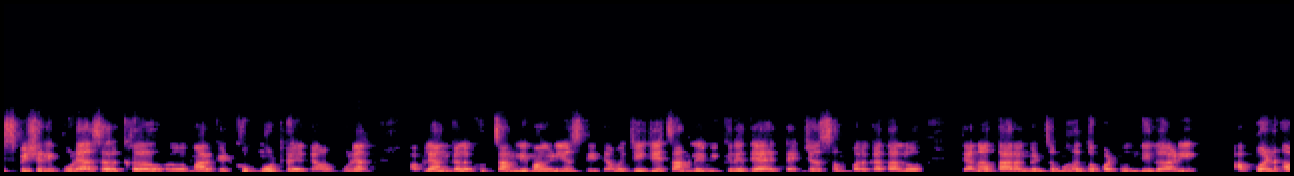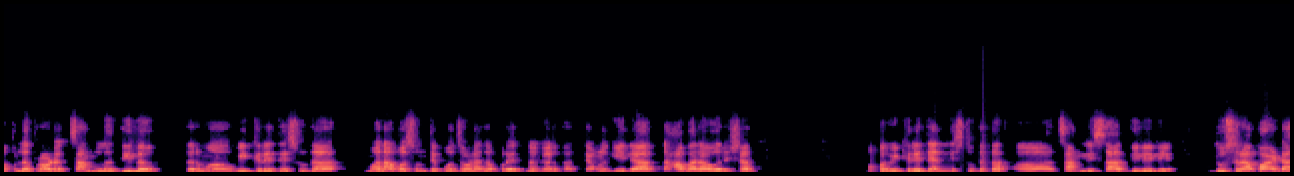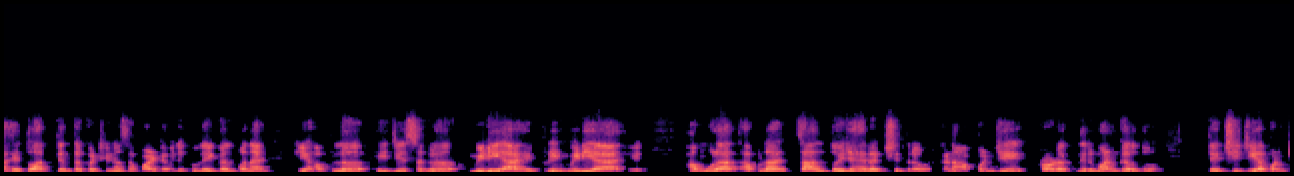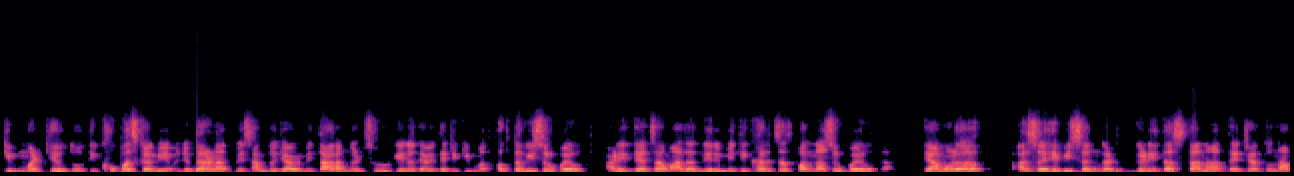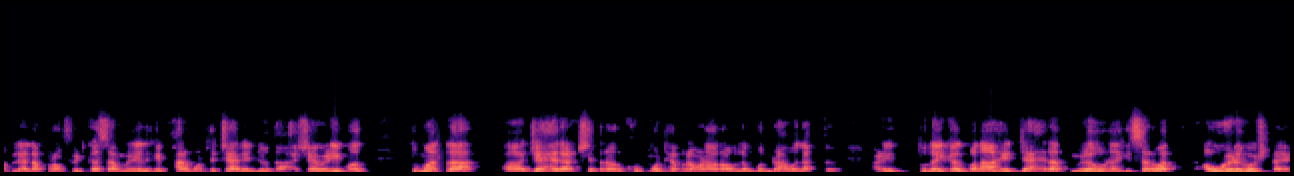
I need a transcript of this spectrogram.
स्पेशली पुण्यासारखं मार्केट खूप मोठं आहे. त्यामुळे पुण्यात आपल्या अंकाला खूप चांगली मागणी असते. त्यामुळे जे जे चांगले विक्रेते आहेत त्यांच्या संपर्कात आलो त्यांना तारांगणचं महत्त्व पटवून दिलं आणि आपण आपलं प्रॉडक्ट चांगलं दिलं तर मग विक्रेते सुद्धा मनापासून ते पोहोचवण्याचा प्रयत्न करतात. त्यामुळे गेल्या दहा बारा वर्षात विक्रेत्यांनी सुद्धा चांगली साथ दिलेली आहे. दुसरा पार्ट आहे तो अत्यंत कठीण असा पार्ट आहे. म्हणजे तुलाही कल्पना आहे की आपलं हे जे सगळं मीडिया आहे प्रिंट मीडिया आहे हा मुळात आपला चालतोय जाहिरात क्षेत्रावर. कारण आपण जे प्रॉडक्ट निर्माण करतो त्याची जी आपण किंमत ठेवतो ती खूपच कमी आहे. म्हणजे उदाहरणार्थ मी सांगतो ज्यावेळी मी तारांगण सुरू केलं त्यावेळी त्याची किंमत फक्त वीस रुपये होती. आणि त्याचा माझा निर्मिती खर्चच पन्नास रुपये होता. त्यामुळं असं हे विसंगत गणित असताना त्याच्यातून आपल्याला प्रॉफिट कसा मिळेल हे फार मोठं चॅलेंज होतं. अशा वेळी मग तुम्हाला जाहिरात क्षेत्रावर खूप मोठ्या प्रमाणावर अवलंबून राहावं लागतं. आणि तुलाही कल्पना आहे जाहिरात मिळवणं ही सर्वात अवघड गोष्ट आहे.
